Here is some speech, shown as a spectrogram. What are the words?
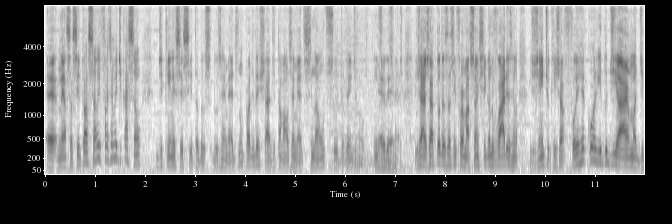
é, nessa situação e faz a medicação de quem necessita dos, dos, remédios. Não pode deixar de tomar os remédios, senão o surto vem de novo, é infelizmente. É já já todas as informações chegando várias. Gente, o que já foi recolhido de arma, de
